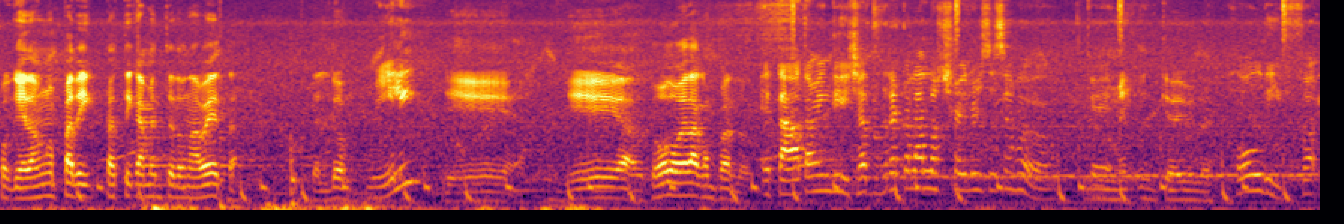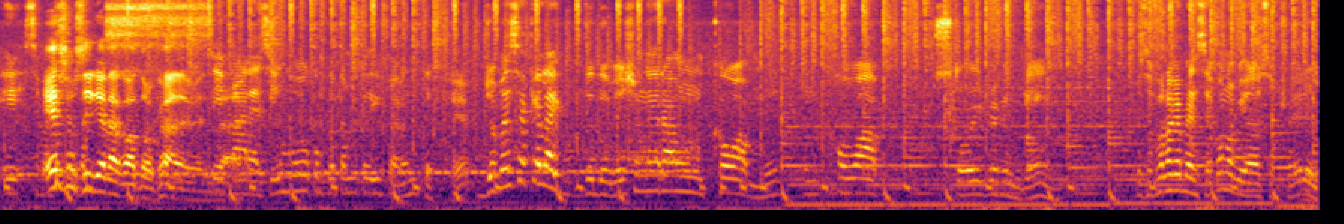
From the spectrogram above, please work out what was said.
Porque eran pari- prácticamente de una beta. Del 2. Really? Yeah, yeah, todo era comprando. Estaba también glitchado. ¿Tú te recuerdas los trailers de ese juego? Que, Increíble. holy fuck. eh, se Eso sí que era 4K de Se verdad. parecía un juego completamente diferente. Yeah. Yo pensé que like, The Division era un co-op, un co-op story-driven game. Eso fue lo que pensé cuando vi esos trailers.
